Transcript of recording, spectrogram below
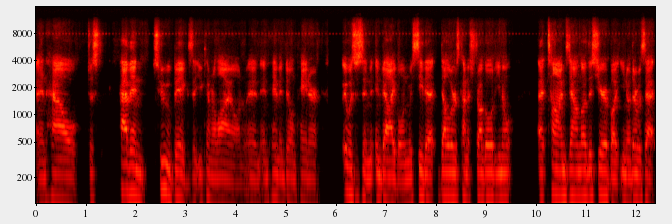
and how just having two bigs that you can rely on and, and him and Dylan Painter, it was just in, invaluable. And we see that Delaware's kind of struggled, you know, at times down low this year, but you know, there was that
